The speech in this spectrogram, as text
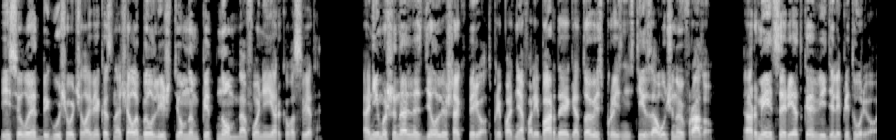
и силуэт бегущего человека сначала был лишь темным пятном на фоне яркого света. Они машинально сделали шаг вперед, приподняв алебарды, готовясь произнести заученную фразу. Армейцы редко видели Петурио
